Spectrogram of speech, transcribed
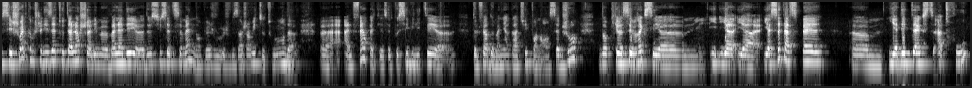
c'est chouette. Comme je te disais tout à l'heure, je suis allée me balader euh, dessus cette semaine. Donc, euh, je, vous invite tout le monde à, le faire parce qu'il y a cette possibilité de le faire de manière gratuite pendant sept jours. Donc, c'est vrai que c'est il y, y, y a cet aspect, il y a des textes à trous.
